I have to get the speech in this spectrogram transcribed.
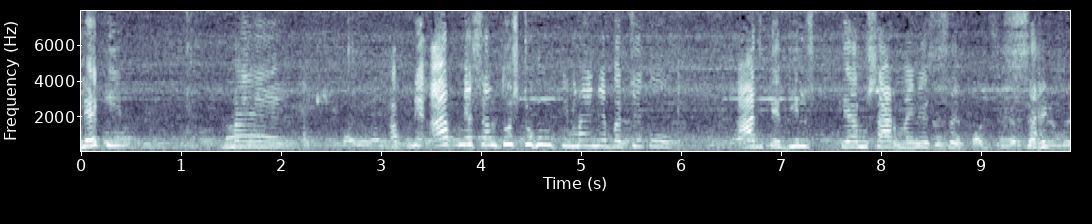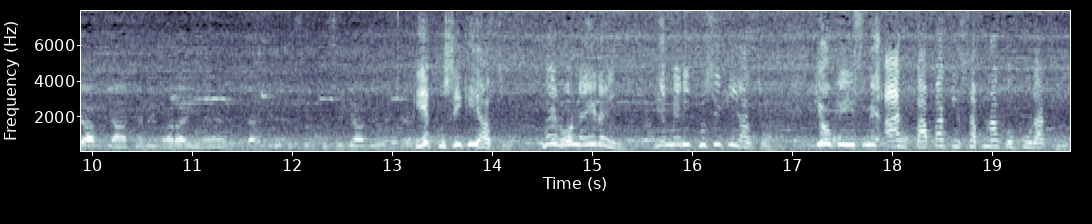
लेकिन मैं अपने आप में संतुष्ट हूँ कि मैंने बच्चे को आज के दिन के अनुसार मैंने ये खुशी की आँसू। मैं रो नहीं रही हूँ। ये मेरी खुशी की आँसू है। क्योंकि इसने आज पापा की सपना को पूरा किया।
